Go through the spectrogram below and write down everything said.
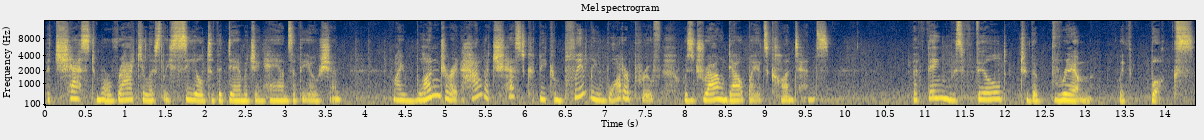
the chest miraculously sealed to the damaging hands of the ocean. My wonder at how a chest could be completely waterproof was drowned out by its contents. The thing was filled to the brim with books.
